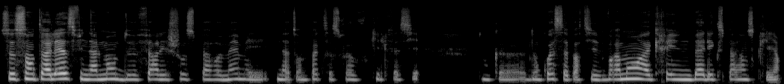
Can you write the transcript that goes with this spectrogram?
se sentent à l'aise finalement de faire les choses par eux-mêmes et n'attendent pas que ce soit vous qui le fassiez. Donc, euh, donc ouais, ça participe vraiment à créer une belle expérience client.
